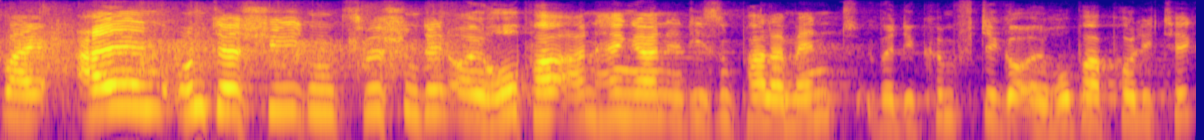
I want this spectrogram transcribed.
bei allen Unterschieden zwischen den Europa-Anhängern in diesem Parlament über die künftige Europapolitik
